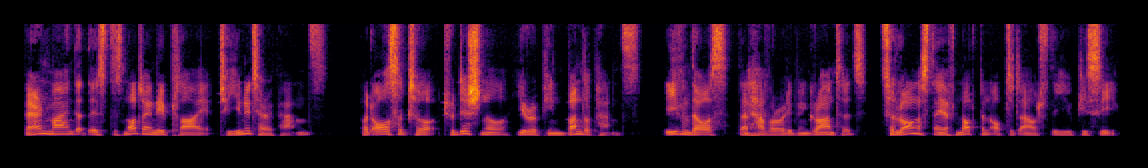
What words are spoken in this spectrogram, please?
Bear in mind that this does not only apply to unitary patents, but also to traditional European bundle patents, even those that have already been granted, so long as they have not been opted out of the UPC.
